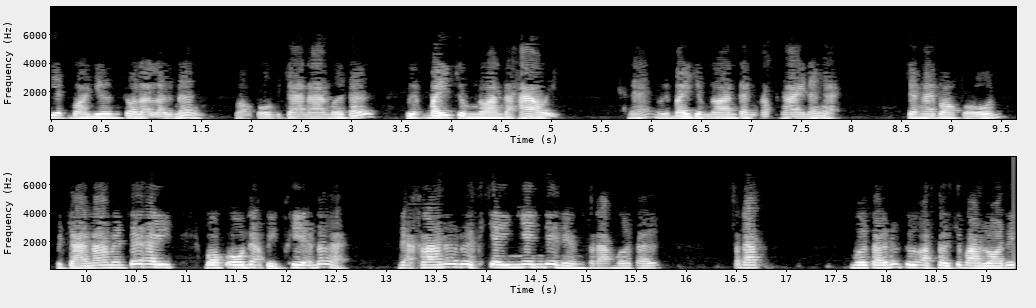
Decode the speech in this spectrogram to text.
ជាតិរបស់យើងទល់ឥឡូវហ្នឹងបងប្អូនពិចារណាមើលទៅវា3ចំនួនទៅហើយណាវា3ចំនួនទាំងសប្តាហ៍ហ្នឹងចឹងហើយបងប្អូនពិចារណាមែនទេហើយបងប្អូនអ្នកពិភាក្សាហ្នឹងអ្នកខ្លះហ្នឹងនៅខ្ចីញញទេនេះស្ដាប់មើលទៅស្ដាប់មើលទៅហ្នឹងគឺអត់ទៅច្បាស់លាស់ទេ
